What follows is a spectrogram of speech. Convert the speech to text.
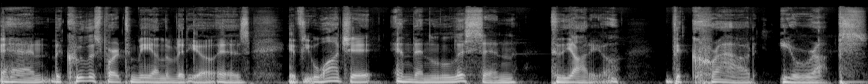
And the coolest part to me on the video is if you watch it and then listen to the audio, the crowd erupts.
